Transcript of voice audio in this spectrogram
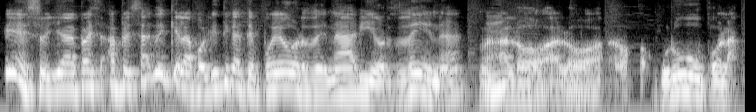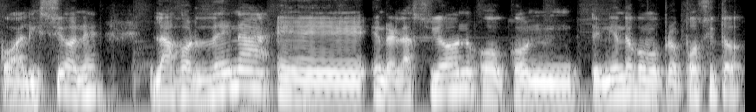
Eso, ya a pesar de que la política te puede ordenar y ordena a, los grupos, las coaliciones, las ordena eh, en relación o con teniendo como propósito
